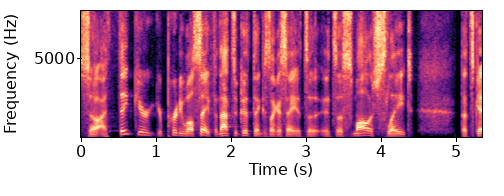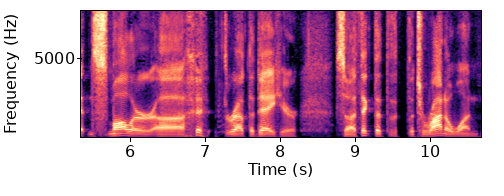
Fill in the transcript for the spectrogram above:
So I think you're you're pretty well safe, and that's a good thing because, like I say, it's a it's a smallish slate that's getting smaller uh, throughout the day here. So I think that the, the Toronto one,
